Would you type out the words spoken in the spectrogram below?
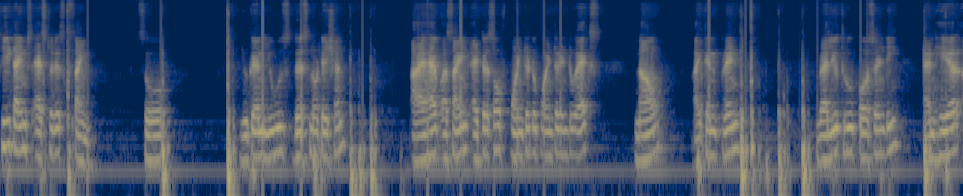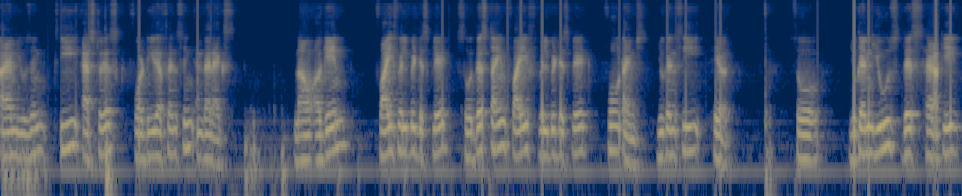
3 times asterisk sign. So you can use this notation I have assigned address of pointer to pointer into x. Now I can print value through percent %d and here I am using 3 asterisk for dereferencing and then x. Now again 5 will be displayed. So this time 5 will be displayed 4 times. You can see here. So you can use this hierarchy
